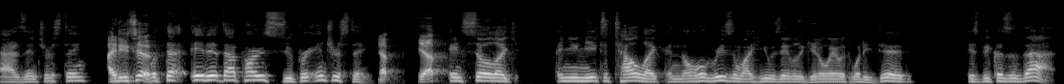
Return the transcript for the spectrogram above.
as interesting. I do too. But that it that part is super interesting. Yep. Yep. And so like and you need to tell like and the whole reason why he was able to get away with what he did is because of that.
